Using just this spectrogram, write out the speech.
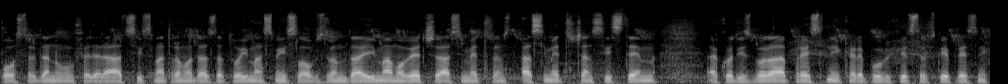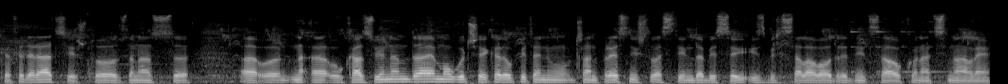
posredan u federaciji. Smatramo da za to ima smisla obzirom da imamo već asimetričan sistem kod izbora predsjednika Republike Srpske i predsjednika federacije, što za nas ukazuje nam da je moguće kada u pitanju član predsjedništva s tim da bi se izbrisala ova odrednica oko nacionalne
